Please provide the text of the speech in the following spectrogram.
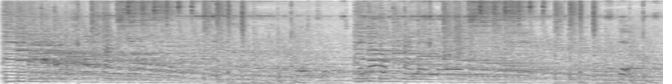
Sometimes you don't want to go to I know it's kind of annoying, but still.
